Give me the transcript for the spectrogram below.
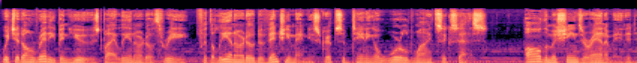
which had already been used by Leonardo3 for the Leonardo da Vinci manuscripts obtaining a worldwide success. All the machines are animated,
